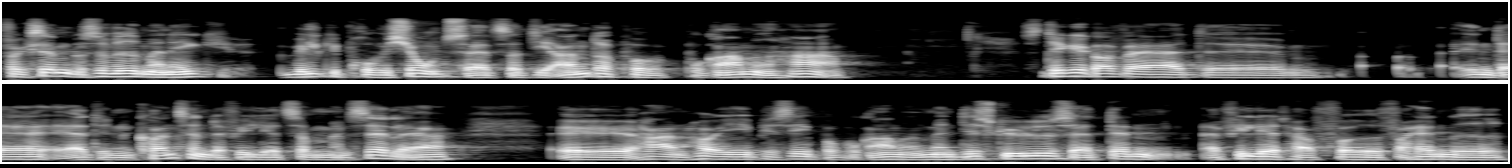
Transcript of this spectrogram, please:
For eksempel så ved man ikke, hvilke provisionssatser de andre på programmet har. Så det kan godt være, at øh, endda er det en content affiliate, som man selv er, øh, har en høj EPC på programmet, men det skyldes, at den affiliate har fået forhandlet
